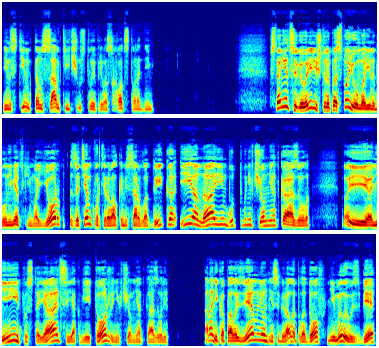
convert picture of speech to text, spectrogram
инстинктом самки чувствуя превосходство над ними. В станице говорили, что на постое у Марины был немецкий майор, затем квартировал комиссар Владыка, и она им будто бы ни в чем не отказывала. Но и они, постояльцы, якобы ей тоже ни в чем не отказывали. Она не копала землю, не собирала плодов, не мыла в избе,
